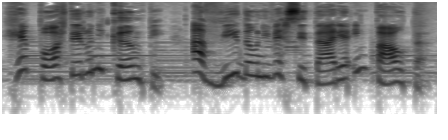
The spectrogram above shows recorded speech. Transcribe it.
Repórter Unicamp. A vida universitária em pauta.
